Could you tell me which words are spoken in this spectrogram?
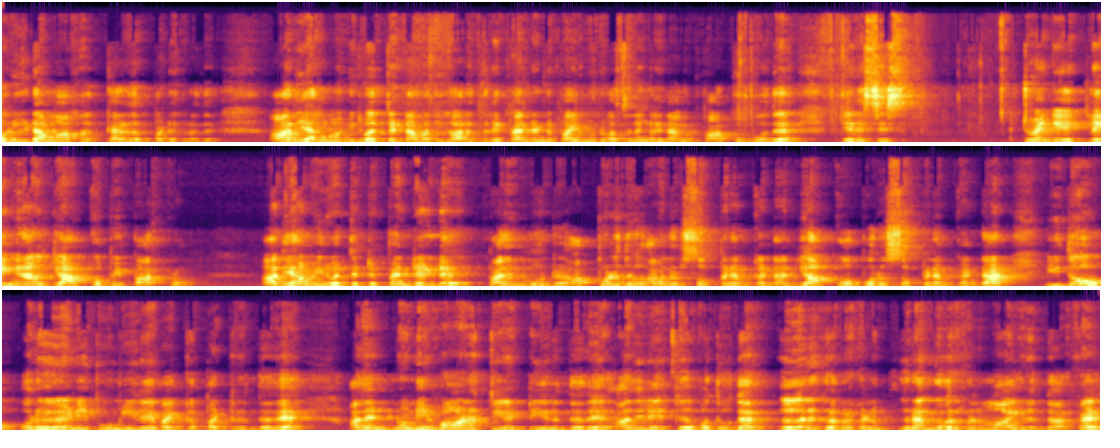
ஒரு இடமாக கருதப்படுகிறது. ஆதியாகமம் இருபத்தெட்டாம் அதிகாரத்திலே பன்னெண்டு பதிமூன்று வசனங்களை நாங்கள் பார்க்கும்போது ஜெனசிஸ் டுவெண்ட்டி எயிட்ல இங்கே நாங்கள் ஜாக்கோப்பை பார்க்குறோம். ஆதியாகமம் இருபத்தெட்டு பன்னிரெண்டு பதிமூன்று. அப்பொழுது அவன் ஒரு சொப்பனம் கண்டான். யாக்கோப் ஒரு சொப்பனம் கண்டான். இதோ ஒரு ஏணி பூமியிலே வைக்கப்பட்டிருந்தது. அதன் நுனி வானத்தை எட்டி இருந்தது அதிலே தேவதூதர் ஏறுகிறவர்களும் இறங்குவர்களுமாய் இருந்தார்கள்.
